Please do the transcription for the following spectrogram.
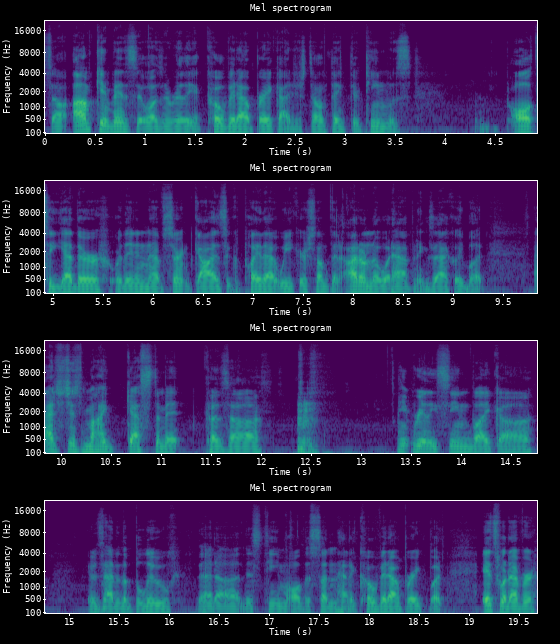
So I'm convinced it wasn't really a COVID outbreak. I just don't think their team was all together or they didn't have certain guys that could play that week or something. I don't know what happened exactly, but that's just my guesstimate because uh, it really seemed like uh, it was out of the blue that uh, this team all of a sudden had a COVID outbreak, but it's whatever.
